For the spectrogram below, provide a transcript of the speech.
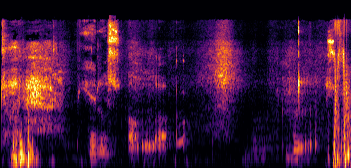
Tövbe yarabbim ya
